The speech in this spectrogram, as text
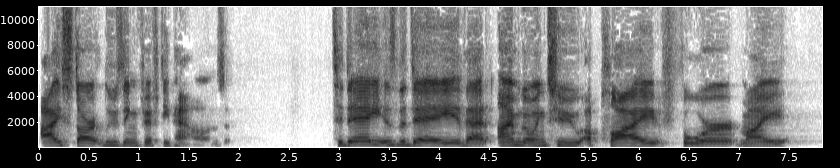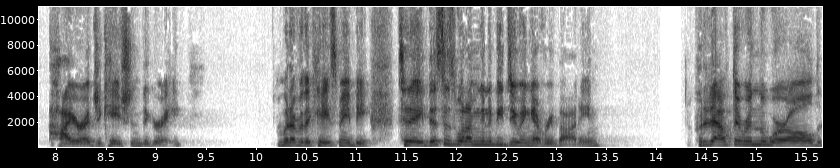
I start losing 50 pounds. Today is the day that I'm going to apply for my higher education degree. Whatever the case may be. Today, this is what I'm going to be doing, everybody put it out there in the world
